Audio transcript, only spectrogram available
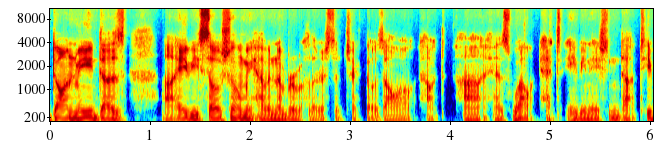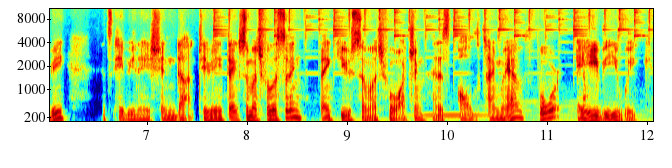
Don Mead does uh, AV Social, and we have a number of others. So check those all out uh, as well at avnation.tv. It's avnation.tv. Thanks so much for listening. Thank you so much for watching. That is all the time we have for AV Week.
